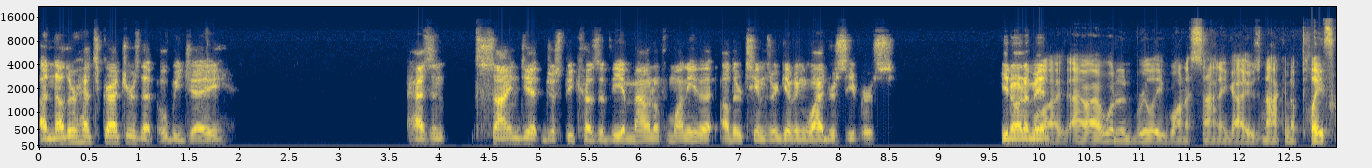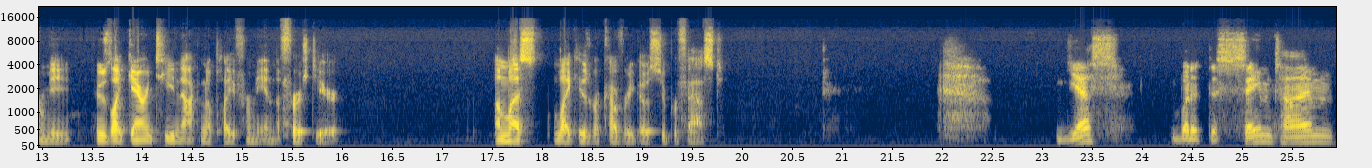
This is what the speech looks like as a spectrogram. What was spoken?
another head scratcher is that OBJ hasn't signed yet just because of the amount of money that other teams are giving wide receivers. You know what I mean? well, I, I wouldn't really want to sign a guy who's not going to play for me, who's like guaranteed not going to play for me in the first year, unless like his recovery goes super fast. Yes, but at the same time,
